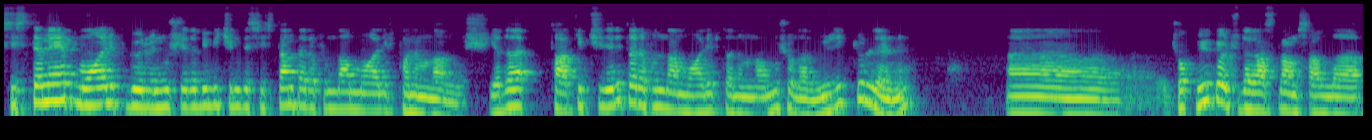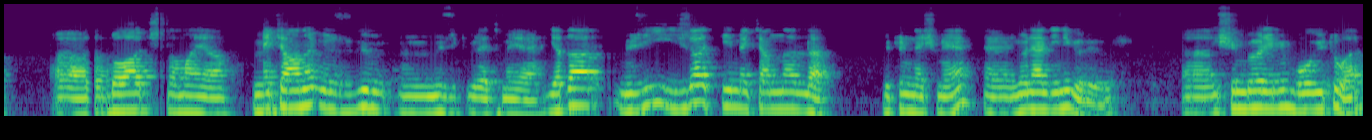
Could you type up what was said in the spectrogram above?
sisteme muhalif görünmüş ya da bir biçimde sistem tarafından muhalif tanımlanmış ya da takipçileri tarafından muhalif tanımlanmış olan müzik türlerinin çok büyük ölçüde rastlamsallığa, doğaçlamaya, mekana özgü müzik üretmeye ya da müziği icra ettiği mekanlarla bütünleşmeye yöneldiğini görüyoruz. İşin böyle bir boyutu var.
